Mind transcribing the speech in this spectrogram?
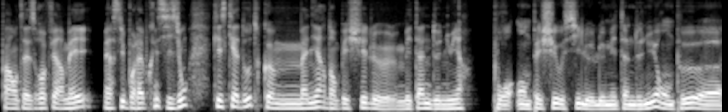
parenthèse refermée. Merci pour la précision. Qu'est-ce qu'il y a d'autre comme manière d'empêcher le méthane de nuire? Pour empêcher aussi le, le, méthane de nuire, on peut euh,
